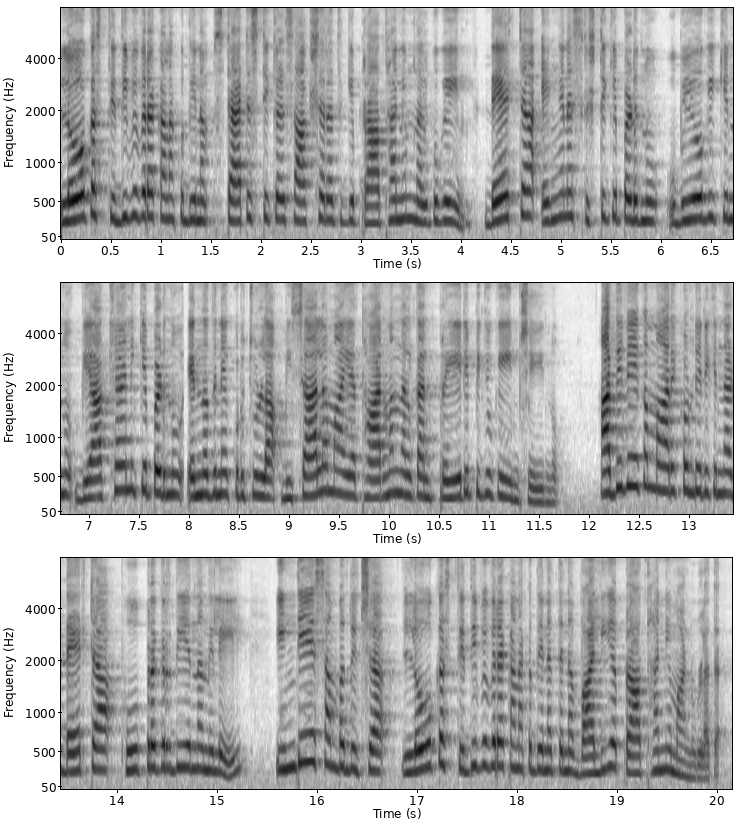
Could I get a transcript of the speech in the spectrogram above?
ലോക സ്ഥിതിവിവര കണക്കു ദിനം സ്റ്റാറ്റിസ്റ്റിക്കൽ സാക്ഷരതയ്ക്ക് പ്രാധാന്യം നൽകുകയും ഡേറ്റ എങ്ങനെ സൃഷ്ടിക്കപ്പെടുന്നു ഉപയോഗിക്കുന്നു വ്യാഖ്യാനിക്കപ്പെടുന്നു എന്നതിനെക്കുറിച്ചുള്ള വിശാലമായ ധാരണ നൽകാൻ പ്രേരിപ്പിക്കുകയും ചെയ്യുന്നു. അതിവേഗം മാറിക്കൊണ്ടിരിക്കുന്ന ഡേറ്റ ഭൂപ്രകൃതി എന്ന നിലയിൽ ഇന്ത്യയെ സംബന്ധിച്ച ലോക സ്ഥിതിവിവര കണക്ക് ദിനത്തിന് വലിയ പ്രാധാന്യമാണുള്ളത്.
